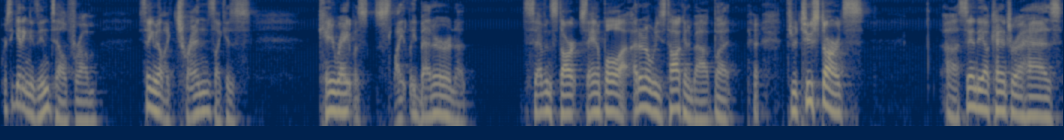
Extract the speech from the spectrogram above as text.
Where's he getting his intel from? He's talking about like trends, like his K rate was slightly better and a seven start sample. I don't know what he's talking about, but through two starts, uh, Sandy Alcantara has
